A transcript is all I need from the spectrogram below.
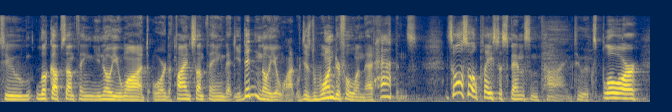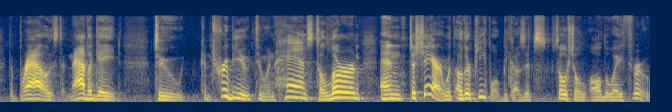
to look up something you know you want or to find something that you didn't know you want, which is wonderful when that happens. It's also a place to spend some time, to explore, to browse, to navigate, to contribute, to enhance, to learn, and to share with other people because it's social all the way through.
